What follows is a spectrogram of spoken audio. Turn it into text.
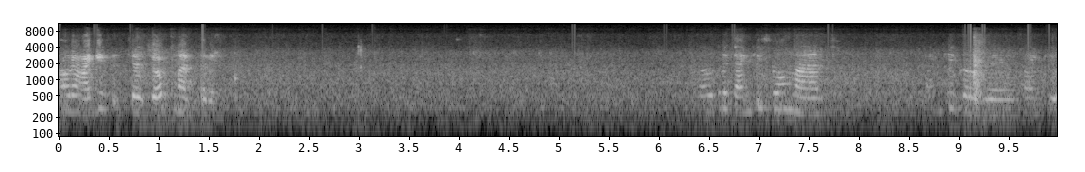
ಅವ್ರು ಹಾಗೆ ಜೋಕ್ ಮಾಡ್ತಾರೆ. ಹೌದ್ರಿ thank you so much thank you ಗೌಡ್ರೆ ಥ್ಯಾಂಕ್ ಯು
